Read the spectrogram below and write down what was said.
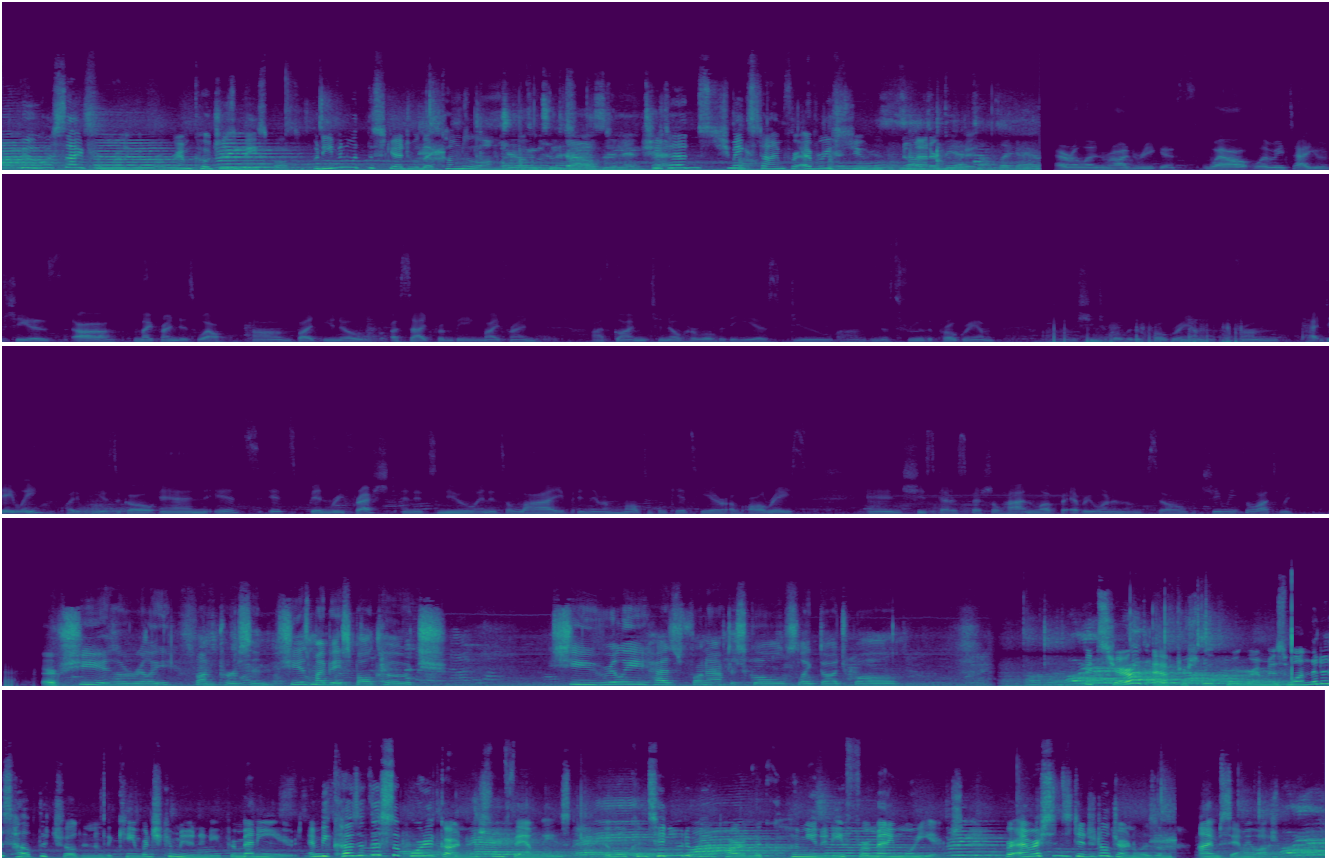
aside from running the program, coaches a baseball. But even with the schedule that comes along with June both of these, 2010. she tends she makes time for every student, no matter who it is. Carolyn Rodriguez. Well, let me tell you, she is uh, my friend as well. Um, but you know, aside from being my friend, I've gotten to know her over the years. Do um, you know through the program? Um, she took over the program from Pat Daly quite a few years ago, and it's it's been refreshed and it's new and it's alive, and there are multiple kids here of all race, and she's got a special heart and love for every one of them. So she means a lot to me. She is a really fun person. She is my baseball coach. She really has fun after schools like dodgeball. Fitzgerald After School program is one that has helped the children of the Cambridge community for many years, and because of the support it garners from families, it will continue to be a part of the community for many more years. For Emerson's Digital Journalism, I'm Sammy Washburn.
